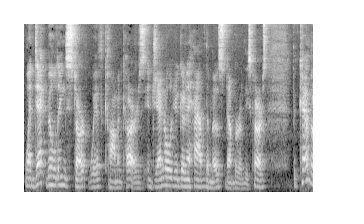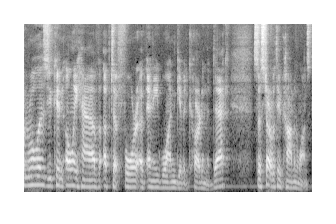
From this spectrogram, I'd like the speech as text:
When deck building, start with common cards. In general, you're going to have the most number of these cards. The kind of the rule is you can only have up to four of any one given card in the deck. So start with your common ones.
